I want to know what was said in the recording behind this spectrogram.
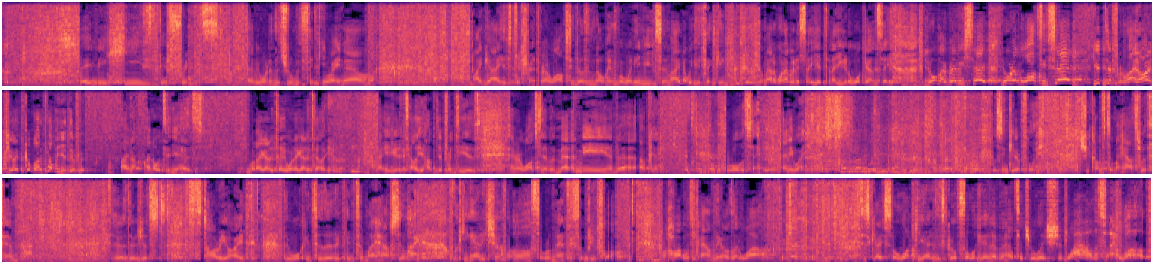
Maybe he's different. Everyone in this room is thinking right now, my guy is different. Rabbi Wallerstein doesn't know him. But when he meets him, I know what you're thinking. No matter what I'm going to say here tonight, you're going to walk out and say, you know what my Rebbe said? You know what Rabbi Wallerstein said? You're different, right? Aren't you? Come on, tell me you're different. I know. I know what's in your heads. But I got to tell you what I got to tell you. And he's going to tell you how different he is. And Ray Watson never met me. And, eh, okay. We're all the same. Anyway. Listen carefully. She comes to my house with him. They're, they're just starry-eyed. They walk into the into my house. They're like looking at each other. Oh, so romantic, so beautiful. My heart was pounding. I was like, wow. This guy's so lucky. This girl's so lucky. I never had such a relationship. Wow, that's like love.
